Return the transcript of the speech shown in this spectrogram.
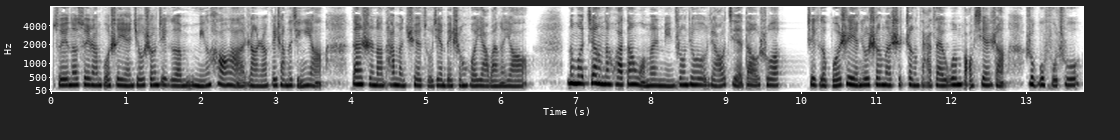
所以呢，虽然博士研究生这个名号哈让人非常的敬仰，但是呢，他们却逐渐被生活压弯了腰。那么这样的话，当我们民众就了解到说。这个博士研究生呢是挣扎在温饱线上，入不敷出。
